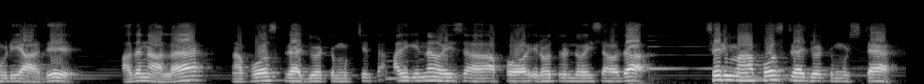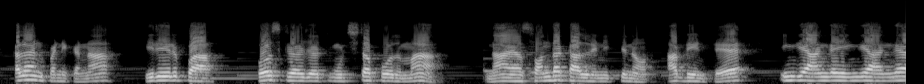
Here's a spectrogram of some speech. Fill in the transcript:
முடியாது. அதனால் நான் போஸ்ட் கிராஜுவேட் முடிச்சுட்டேன் அதுக்கு என்ன வயசு அப்போது அப்போ இருபத்தி ரெண்டு வயசு ஆகுதா? சரிம்மா போஸ்ட் கிராஜுவேட் முடிச்சிட்டேன். கல்யாணம் பண்ணிக்கண்ணா. இரு இருப்பா. போஸ்ட் கிராஜுவேட் முடிச்சிட்டா போதுமா நான் என் சொந்த காலில் நிற்கணும் அப்படின்ட்டு இங்கே அங்கே இங்கே அங்கே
